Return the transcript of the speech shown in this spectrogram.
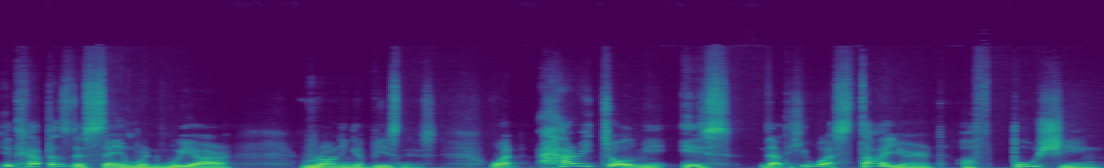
It happens the same when we are running a business. What Harry told me is that he was tired of pushing.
